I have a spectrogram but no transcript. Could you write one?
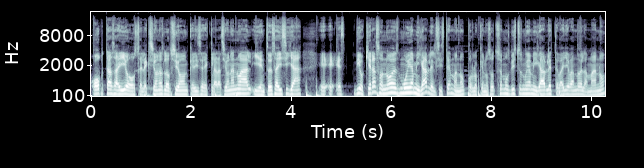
optas ahí o seleccionas la opción que dice declaración anual y entonces ahí sí ya, eh, eh, es, digo, quieras o no, es muy amigable el sistema, ¿no? Por lo que nosotros hemos visto es muy amigable, te va llevando de la mano,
